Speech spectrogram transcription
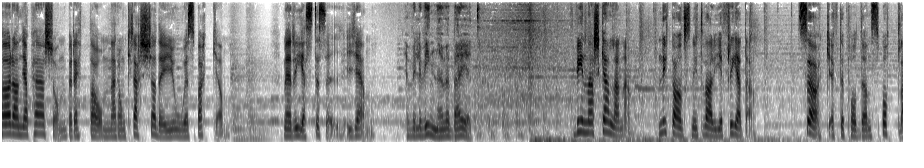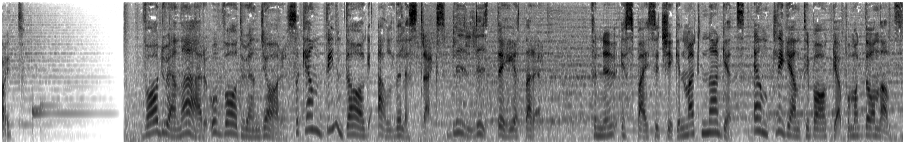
Hör Anja Persson berätta om när hon kraschade i OS-backen men reste sig igen. Jag ville vinna över berget. Vinnarskallarna. Nytt avsnitt varje fredag. Sök efter podden Spotlight var du än är och vad du än gör så kan din dag alldeles strax bli lite hetare. För nu är Spicy Chicken McNuggets äntligen tillbaka på McDonalds.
